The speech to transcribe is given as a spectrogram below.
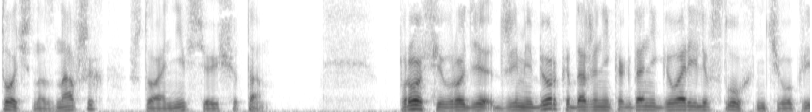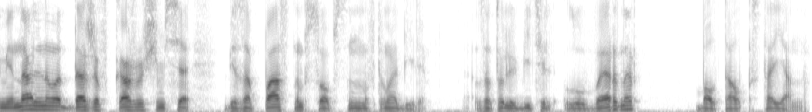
точно знавших, что они все еще там. Профи вроде Джимми Берка даже никогда не говорили вслух ничего криминального даже в кажущемся безопасным собственном автомобиле. Зато любитель Лу Вернер болтал постоянно.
